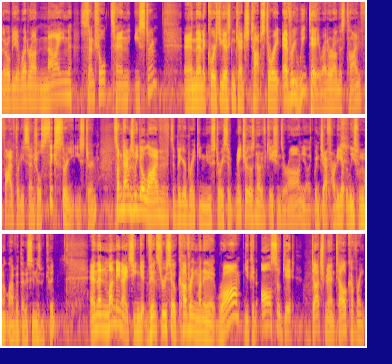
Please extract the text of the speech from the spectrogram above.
That'll be right around 9 Central, 10 Eastern. And then, of course, you guys can catch Top Story every weekday right around this time, 5.30 Central, 6.30 Eastern. Sometimes we go live if it's a bigger breaking news story, so make sure those notifications are on. You know, like when Jeff Hardy got released, we went live with that as soon as we could. And then Monday nights, you can get Vince Russo covering Monday Night Raw. You can also get Dutch Mantell covering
